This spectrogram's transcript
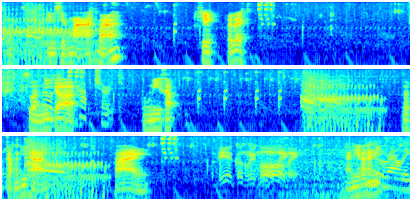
โอ้ยได้ยินเสียงหมาหมา โอเค ไปเลย ส่วนนี้ก็ Module captured. ตรงนี้ครับแล้วกลับมาที่ฐาน ไป Vehicle reporting. ทางนี้ครับทางนี้ New rally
